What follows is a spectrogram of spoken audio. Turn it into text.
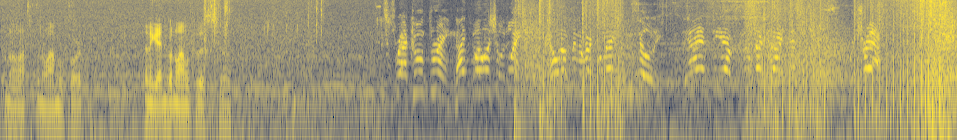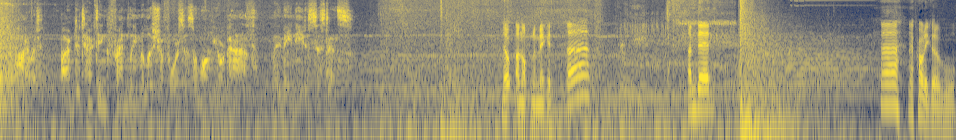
got no, got no ammo for it. Then again, got no ammo for this. So This is Raccoon 3, 9th Militia Fleet. We're held up in the reclamation facility. The IMCF's still mechanized this. We're trapped. Pilot, I'm detecting friendly militia forces along your path. They may need assistance. Nope, I'm not gonna make it. Ah! I'm dead. Ah, I probably could have.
